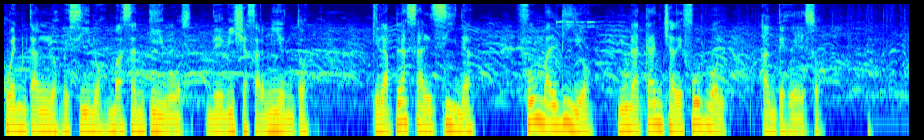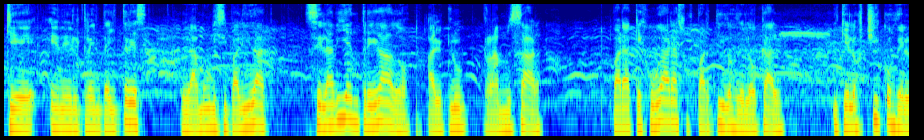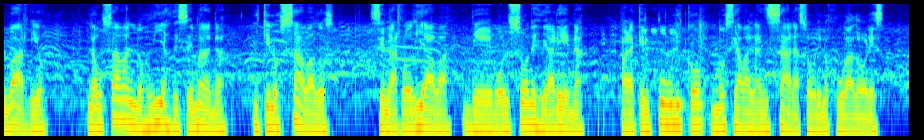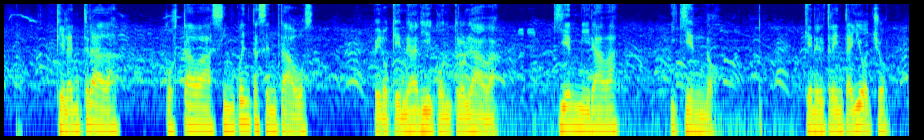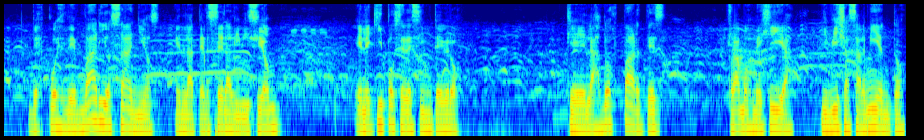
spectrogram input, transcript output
Cuentan los vecinos más antiguos de Villa Sarmiento que la Plaza Alcina fue un baldío y una cancha de fútbol antes de eso. Que en el 33 la municipalidad se la había entregado al club Ramsar para que jugara sus partidos de local y que los chicos del barrio la usaban los días de semana y que los sábados se la rodeaba de bolsones de arena para que el público no se abalanzara sobre los jugadores, que la entrada costaba 50 centavos, pero que nadie controlaba quién miraba y quién no, que en el 38, después de varios años en la tercera división, el equipo se desintegró, que las dos partes, Ramos Mejía y Villa Sarmiento,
